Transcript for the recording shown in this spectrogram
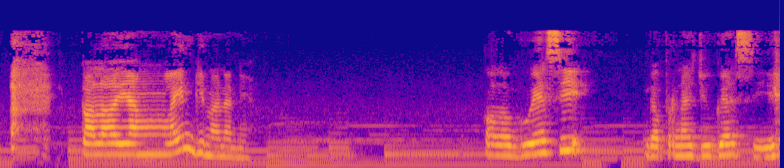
kalau yang lain gimana nih? Kalau gue sih nggak pernah juga sih.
